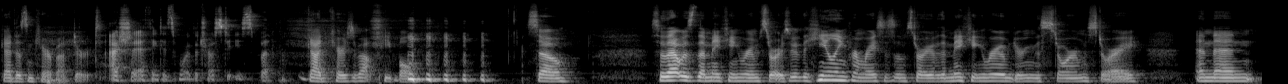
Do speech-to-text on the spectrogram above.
God doesn't care about dirt. Actually, I think it's more the trustees, but God cares about people. so so that was the making room stories. We have the healing from racism story, have the making room during the storm story. And then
